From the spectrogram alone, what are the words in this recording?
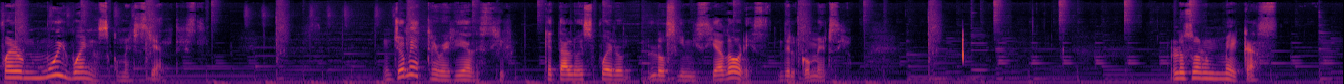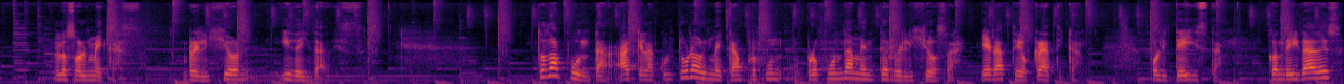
fueron muy buenos comerciantes. Yo me atrevería a decir que tal vez fueron los iniciadores del comercio. Los olmecas, los olmecas, religión y deidades. Todo apunta a que la cultura olmeca profundamente religiosa era teocrática, politeísta, con deidades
